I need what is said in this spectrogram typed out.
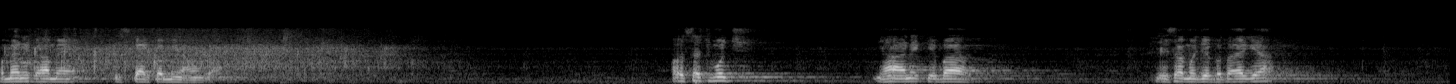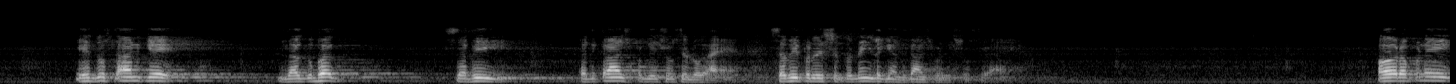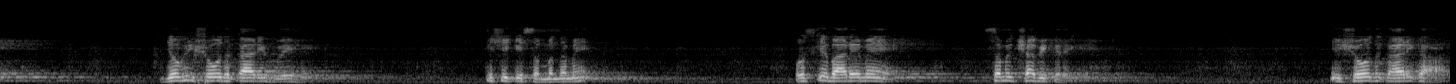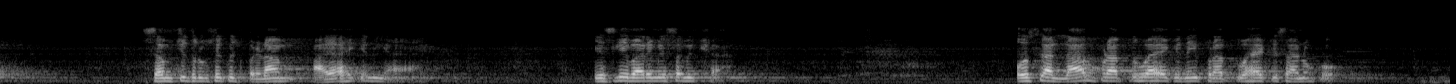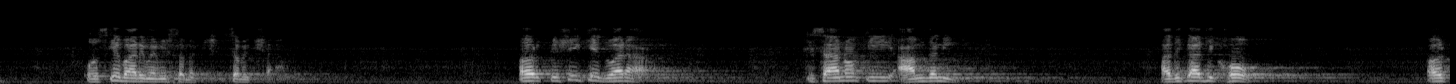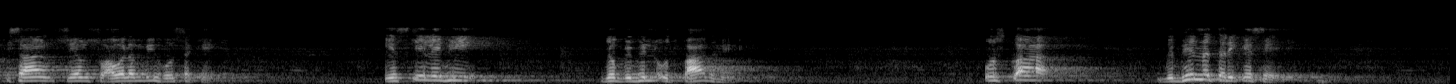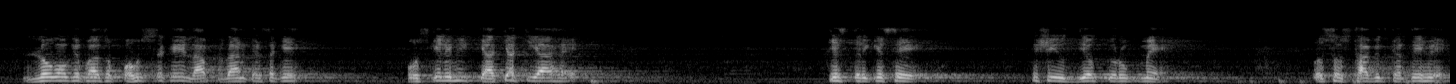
और मैंने कहा, मैं इस कार्यक्रम में आऊँगा। और सचमुच यहाँ आने के बाद जैसा मुझे बताया गया हिंदुस्तान के लगभग सभी अधिकांश प्रदेशों से लोग आए हैं। सभी प्रदेश तो नहीं, लेकिन अधिकांश प्रदेशों से आए हैं। और अपने जो भी शोध कार्य हुए हैं, किसी के संबंध में, उसके बारे में समीक्षा भी करेंगे। इस शोध कार्य का समुचित रूप से कुछ परिणाम आया है कि नहीं आया है? इसके बारे में समीक्षा। उसका लाभ प्राप्त हुआ है कि नहीं प्राप्त हुआ है किसानों को? उसके बारे में भी समीक्षा। और कृषि के द्वारा किसानों की आमदनी अधिकाधिक हो और किसान स्वयं स्वावलंबी हो सके, इसके लिए भी जो विभिन्न उत्पाद हैं, उसका विभिन्न तरीके से लोगों के पास पहुँच सके, लाभ प्रदान कर सके, उसके लिए भी क्या क्या किया है, किस तरीके से कृषि उद्योग के रूप में उसको स्थापित करते हुए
